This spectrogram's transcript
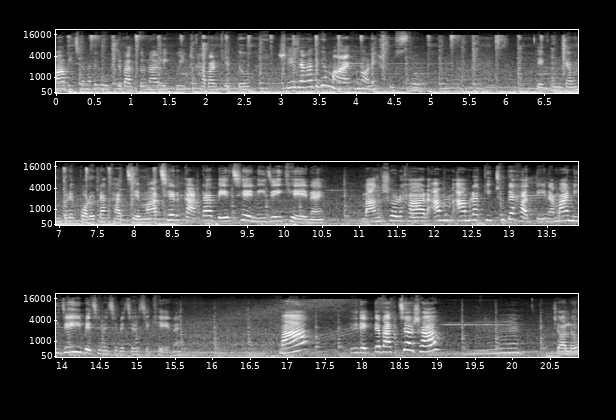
মা বিছানা থেকে উঠতে পারতো না লিকুইড খাবার খেত সেই জায়গা থেকে মা এখন অনেক সুস্থ। দেখুন কেমন করে পরোটা খাচ্ছে। মাছের কাটা বেছে নিজেই খেয়ে নেয়। মাংসর হাড় আম- আমরা কিছুতে হাত দিই না। মা নিজেই বেছে বেছে বেছে বেছে খেয়ে নেয়। মা, তুমি দেখতে পাচ্ছ সব? চলো।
